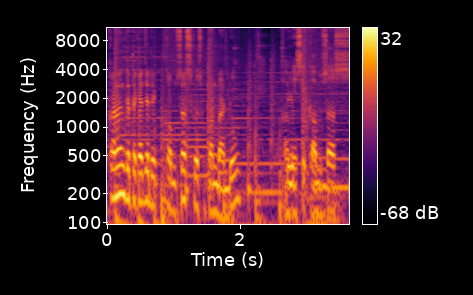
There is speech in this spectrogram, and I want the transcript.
kalian ketik aja di Komsos Kuskupan Bandung Komisi Komsos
